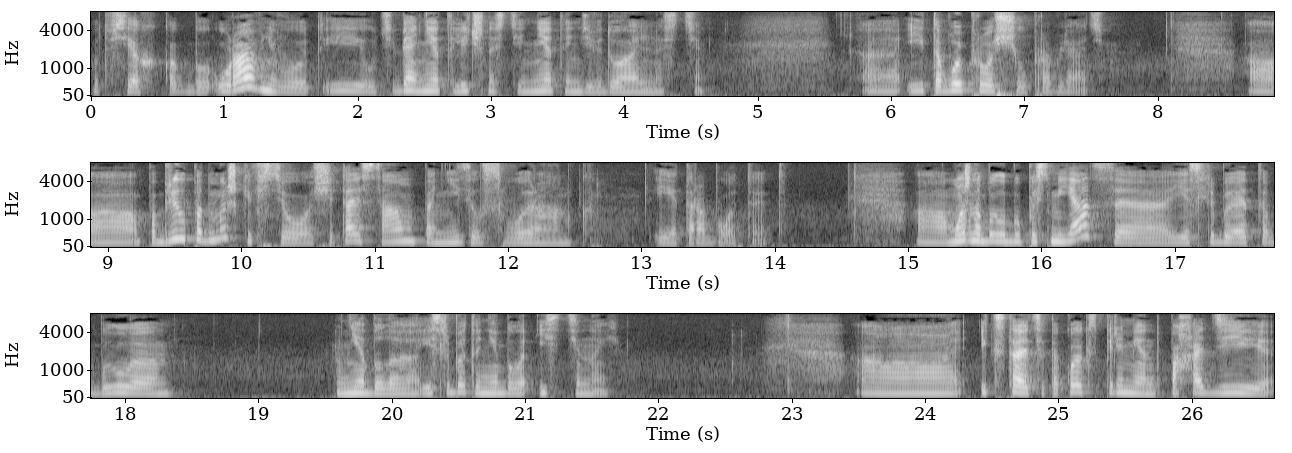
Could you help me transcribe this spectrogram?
Вот всех как бы уравнивают, и у тебя нет личности, нет индивидуальности. А, и тобой проще управлять. Побрил подмышки, все, считай, сам понизил свой ранг. И это работает. Можно было бы посмеяться, если бы это было не было, если бы это не было истиной. А, и, кстати, такой эксперимент. Походи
